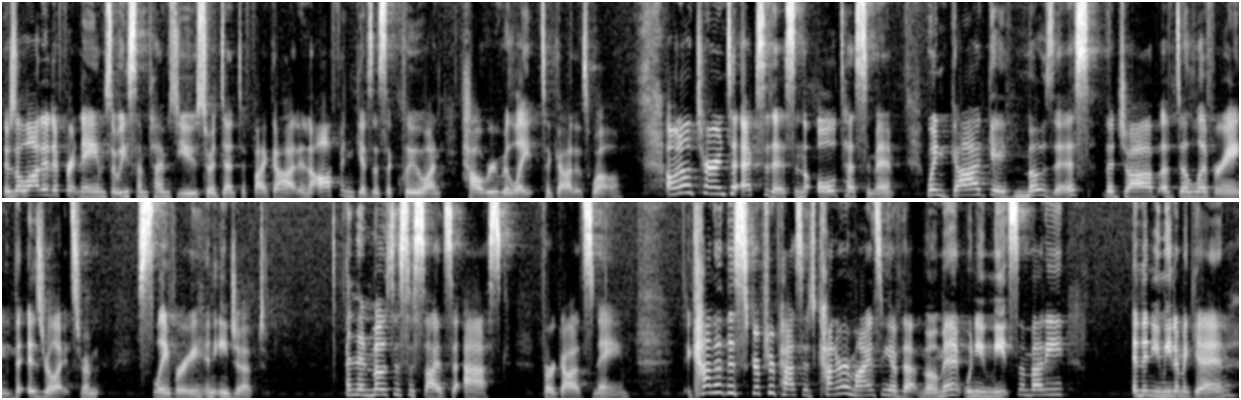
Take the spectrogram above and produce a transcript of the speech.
there's a lot of different names that we sometimes use to identify God, and it often gives us a clue on how we relate to God as well. I want to turn to Exodus in the Old Testament when God gave Moses the job of delivering the Israelites from slavery in Egypt. And then Moses decides to ask for God's name. Kind of this scripture passage kind of reminds me of that moment when you meet somebody and then you meet them again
